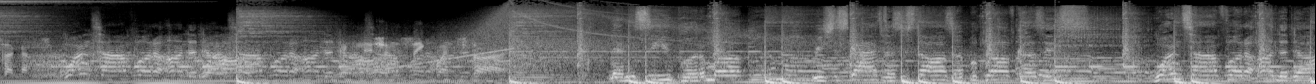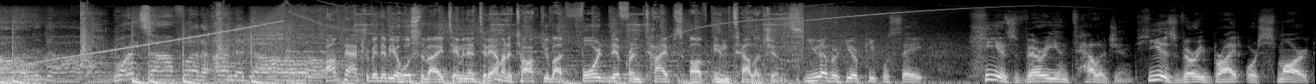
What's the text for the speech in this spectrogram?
seconds. One time for the underdog. One time for the underdog. Ignition sequence start. Let me see you put 'em up. Reach the sky, touch the stars up above. Cause it's one time for the underdog. One time for the underdog. I'm Patrick Bet-David, host of Valuetainment, and today I'm going to talk to you about four different types of intelligence. You ever hear people say, he is very intelligent, he is very bright or smart,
